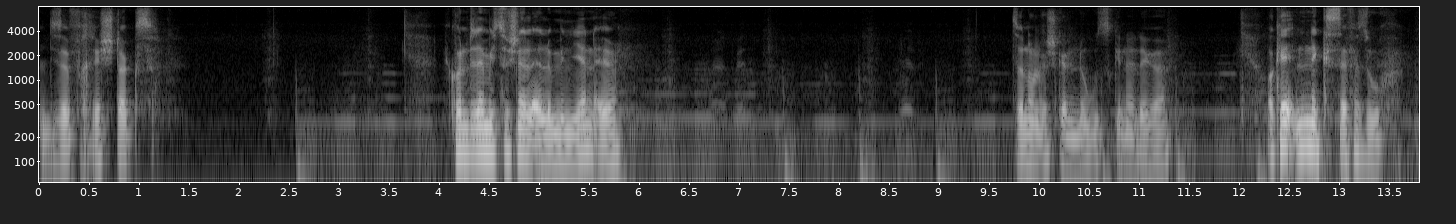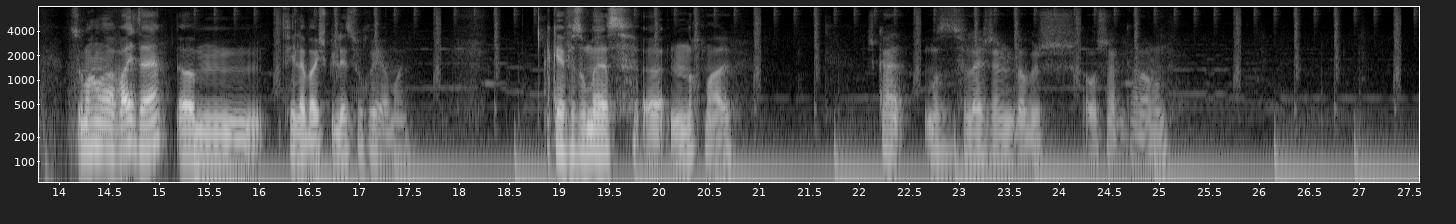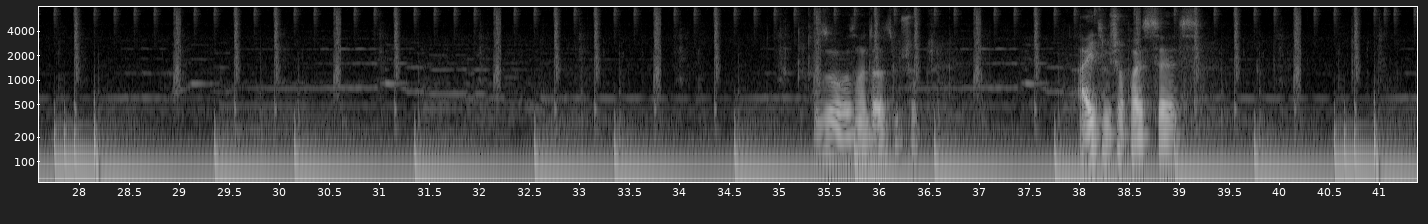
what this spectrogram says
Dieser Frechdachs. Wie konnte der mich so schnell eliminieren, ey? So ein richtiger No-Skinner, Digga. Okay, nix, der Versuch. So, machen wir weiter. Ähm, Fehlerbeispiele suche, ja, Mann. Okay, versuchen wir es äh, nochmal. Ich kann, muss es vielleicht dann, glaube ich, rausschneiden, keine Ahnung. So, was meint alles im Shop? Item Shop heißt der jetzt.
